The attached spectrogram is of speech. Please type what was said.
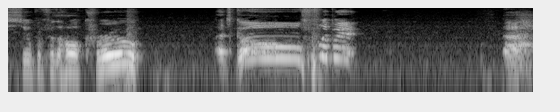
Super for the whole crew. Let's go. Flip it. Ugh.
